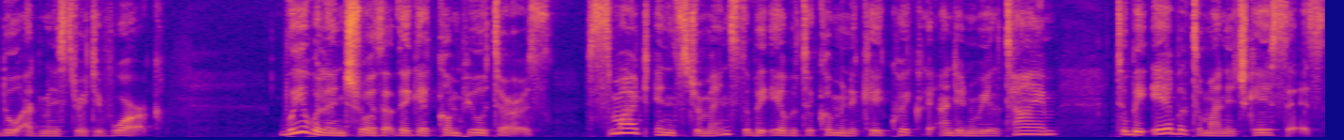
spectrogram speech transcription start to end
do administrative work. We will ensure that they get computers, smart instruments to be able to communicate quickly and in real time, to be able to manage cases,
